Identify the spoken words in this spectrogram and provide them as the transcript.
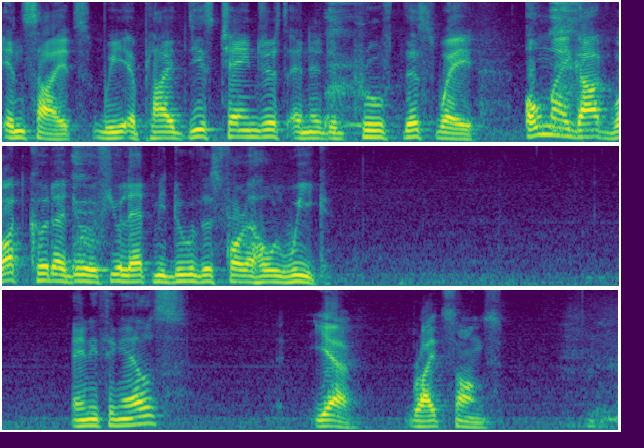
insights. We applied these changes and it improved this way. Oh my God, what could I do if you let me do this for a whole week? Anything else? Yeah, write songs.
